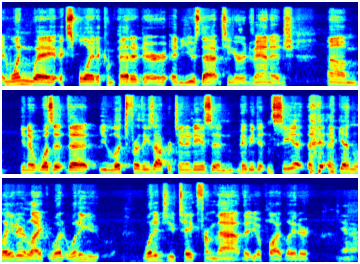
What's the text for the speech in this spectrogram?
in one way exploit a competitor and use that to your advantage? Um, you know, was it that you looked for these opportunities and maybe didn't see it again later? Like, what what do you what did you take from that that you applied later? Yeah,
